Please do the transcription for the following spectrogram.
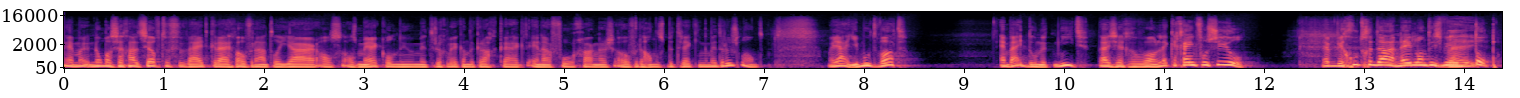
Nee, maar nogmaals, ze gaan hetzelfde verwijt krijgen over een aantal jaar als, als Merkel nu met terugwerkende kracht krijgt en haar voorgangers over de handelsbetrekkingen met Rusland. Maar ja, je moet wat. En wij doen het niet. Wij zeggen gewoon lekker geen fossiel. hebben we weer goed gedaan. Nederland is weer wij top.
